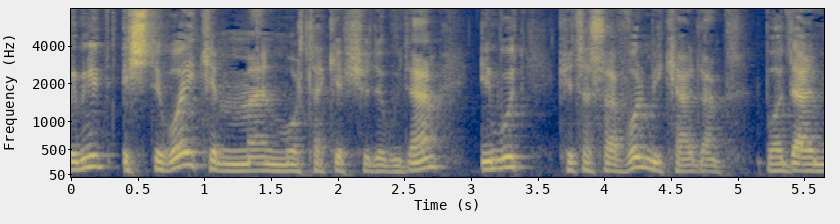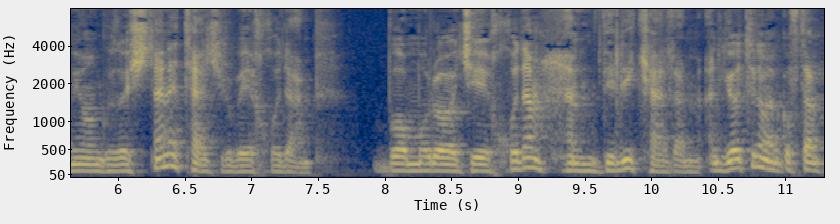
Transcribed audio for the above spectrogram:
ببینید اشتباهی که من مرتکب شده بودم این بود که تصور می‌کردم با در میان گذاشتن تجربه خودم با مراجعه خودم همدلی کردم. یادتونه من گفتم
